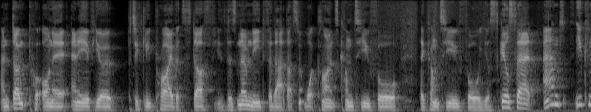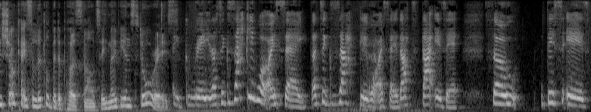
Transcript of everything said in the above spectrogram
and don't put on it any of your particularly private stuff. There's no need for that. That's not what clients come to you for. They come to you for your skill set, and you can showcase a little bit of personality, maybe in stories. I agree that's exactly what i say that's exactly what i say that's that is it so this is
